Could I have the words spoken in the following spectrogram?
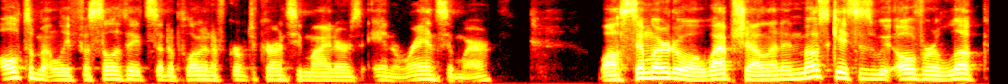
ultimately facilitates the deployment of cryptocurrency miners and ransomware. While similar to a web shell, and in most cases, we overlook,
